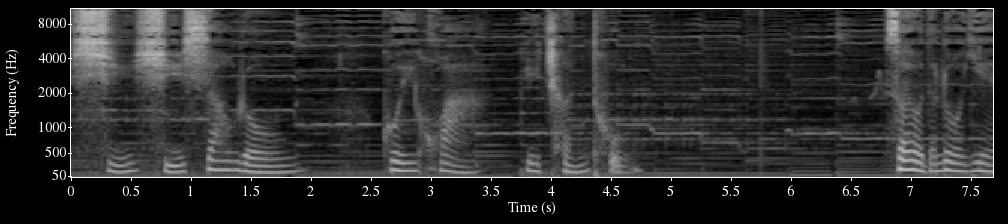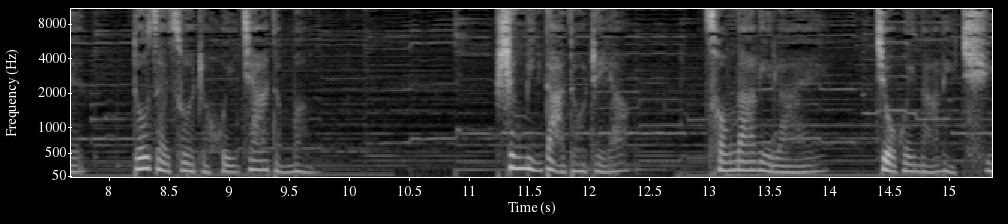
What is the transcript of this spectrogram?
徐徐消融，归化于尘土。所有的落叶，都在做着回家的梦。生命大都这样，从哪里来，就回哪里去。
